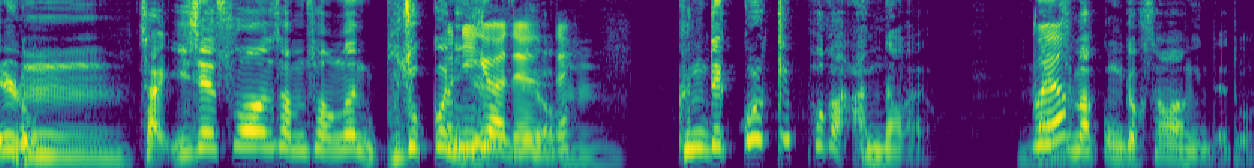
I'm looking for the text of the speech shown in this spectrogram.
1로. 음. 자, 이제 수원 삼성은 무조건 이겨야 돼요. 되는데. 음. 근데 골키퍼가 안 나와요. 왜요? 마지막 공격 상황인데도.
